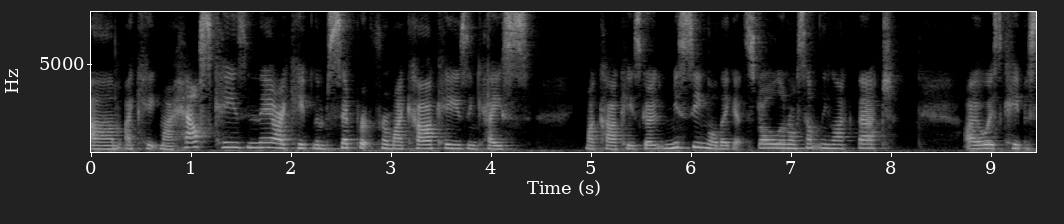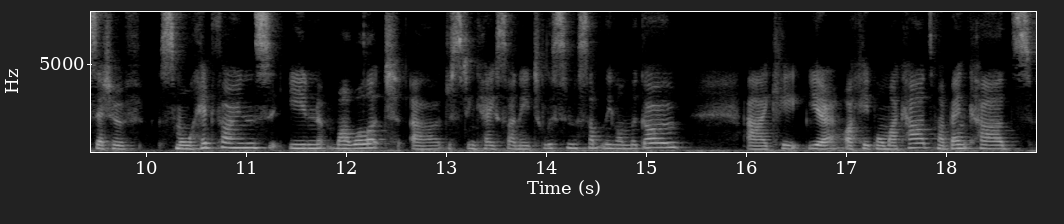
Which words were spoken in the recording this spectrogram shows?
Um, I keep my house keys in there. I keep them separate from my car keys in case my car keys go missing or they get stolen or something like that. I always keep a set of small headphones in my wallet uh, just in case I need to listen to something on the go. I keep, yeah, I keep all my cards, my bank cards,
